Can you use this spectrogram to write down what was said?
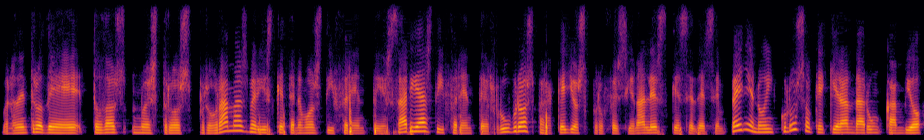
Bueno, dentro de todos nuestros programas veréis que tenemos diferentes áreas, diferentes rubros para aquellos profesionales que se desempeñen o incluso que quieran dar un cambio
